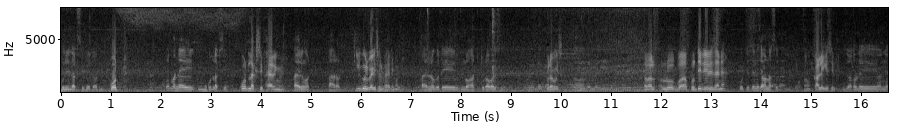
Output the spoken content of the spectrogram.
গুলি লাগছে পেটত ক'ত? অলপ মানে এই বুকুত লাগছে। ক'ত লাগছে ফায়াৰিং ফায়াৰিঙত পাহাৰত। কি কৰিব গৈছিল ফায়াৰিং ফায়াৰিঙৰ গোটেই লোহাত কুৰাব গৈছিল কৰিব গৈছিল তাৰপৰা ল- বা- প্ৰতিদিনে যায়নে? প্ৰতিদিনে যোৱা নাছিল। কালি গৈছিল? যোৱাকালি মানে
